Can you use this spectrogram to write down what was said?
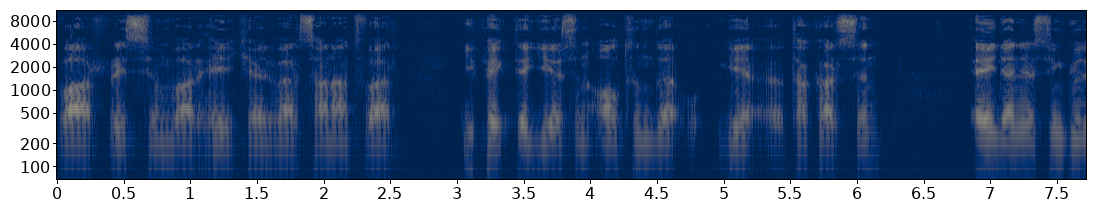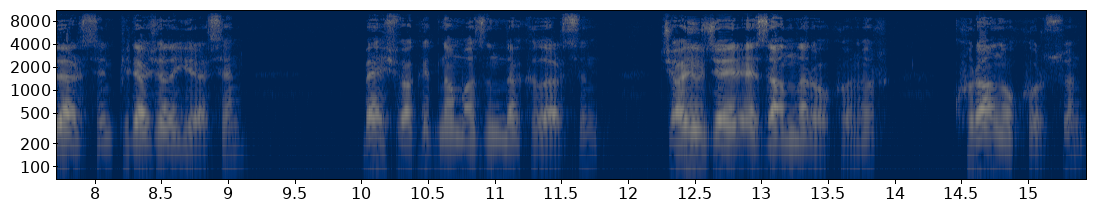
var, resim var, heykel var, sanat var. İpekte giyersin, altında giye- takarsın. Eğlenirsin, gülersin, plaja da girersin. Beş vakit namazında kılarsın. Cayır cayır ezanlar okunur. Kur'an okursun.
